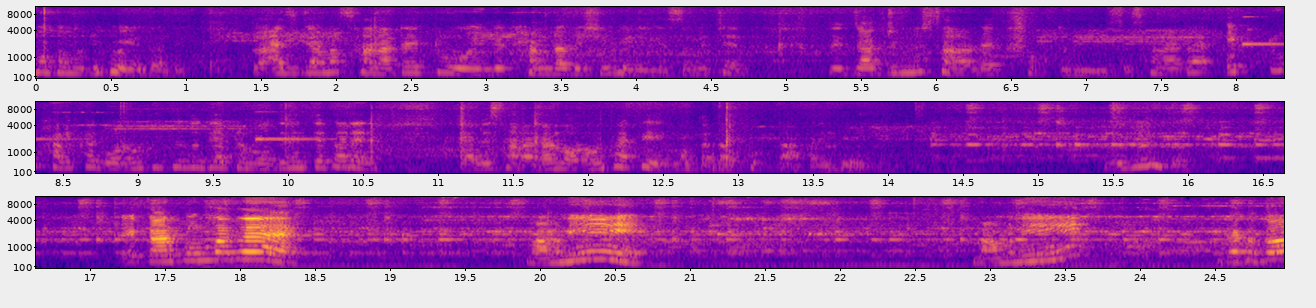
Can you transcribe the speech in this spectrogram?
মোটামুটি হয়ে যাবে। তো আজকে আমার ছানাটা একটু ওই যে ঠান্ডা বেশি হয়ে গেছে, বুঝছেন? তো যার জন্য ছানাটা একটু শক্ত হয়ে গেছে। ছানাটা একটু হালকা গরম থেকে যদি আপনি মধ্যে নিতে পারেন তাহলে ছানাটা নরম থাকে মোটাটাও খুব তাড়াতাড়ি হয়ে যায়। বুঝলেন তো? এ, কার ফোন বাজে? মামনি? মামনি? দেখো তো।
